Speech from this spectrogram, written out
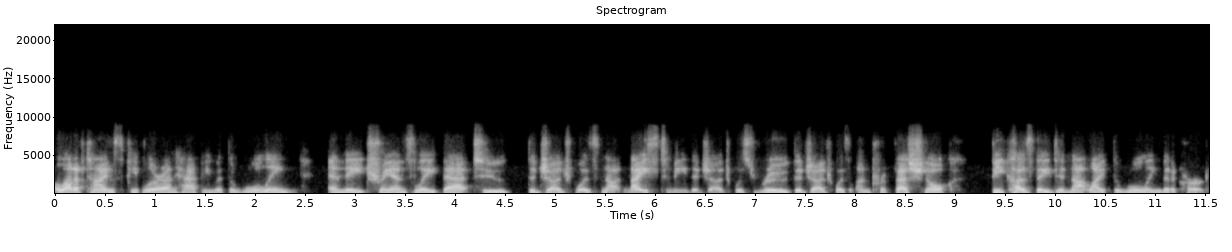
A lot of times people are unhappy with the ruling and they translate that to the judge was not nice to me, the judge was rude, the judge was unprofessional because they did not like the ruling that occurred.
